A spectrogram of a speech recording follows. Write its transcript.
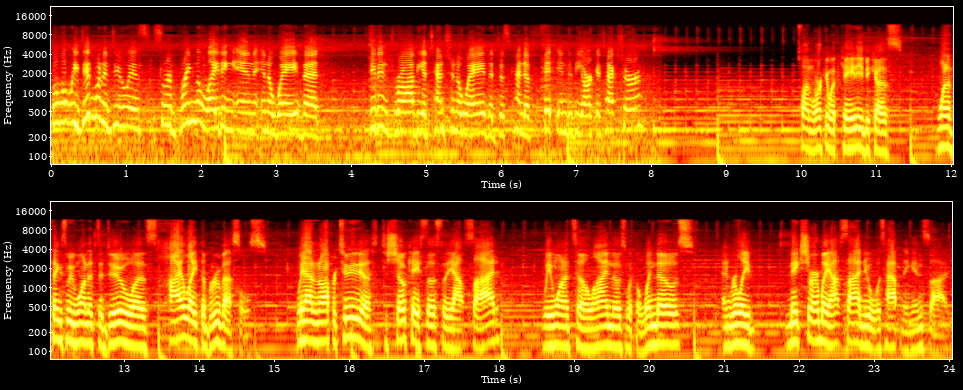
But what we did want to do is sort of bring the lighting in in a way that didn't draw the attention away, that just kind of fit into the architecture. It's fun working with Katie because one of the things we wanted to do was highlight the brew vessels. We had an opportunity to, to showcase those to the outside. We wanted to align those with the windows and really make sure everybody outside knew what was happening inside.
